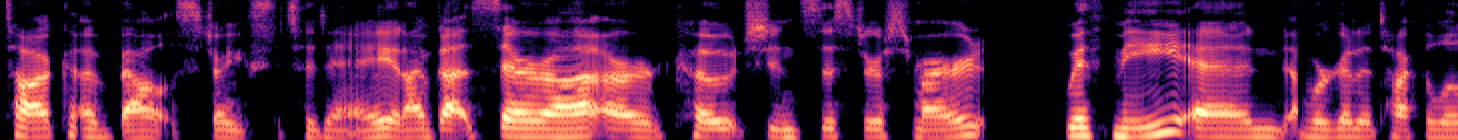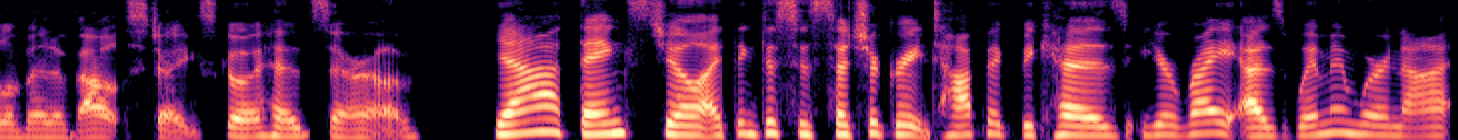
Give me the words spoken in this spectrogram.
talk about strengths today. And I've got Sara, our coach and SisterSmart, with me, and we're going to talk a little bit about strengths. Go ahead, Sara. Yeah, thanks, Jill. I think this is such a great topic because you're right. As women, we're not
